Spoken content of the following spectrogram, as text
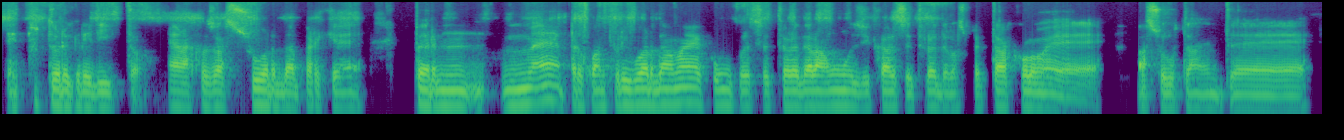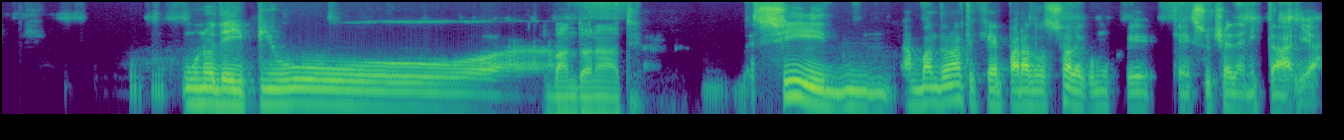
è tutto regredito. È una cosa assurda perché per me, per quanto riguarda me, comunque il settore della musica, il settore dello spettacolo è assolutamente uno dei più Abbandonati. sì, abbandonati che è paradossale comunque che succeda in Italia,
